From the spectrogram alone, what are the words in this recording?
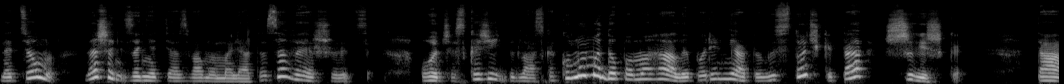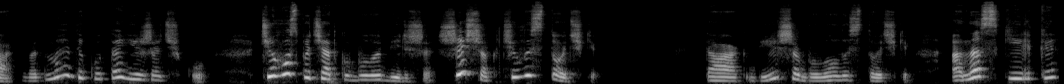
На цьому наше заняття з вами малята завершується. Отже, скажіть, будь ласка, кому ми допомагали порівняти листочки та шишки? Так, ведмедику та їжачку. Чого спочатку було більше? Шишок чи листочків? Так, більше було листочків. А наскільки?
